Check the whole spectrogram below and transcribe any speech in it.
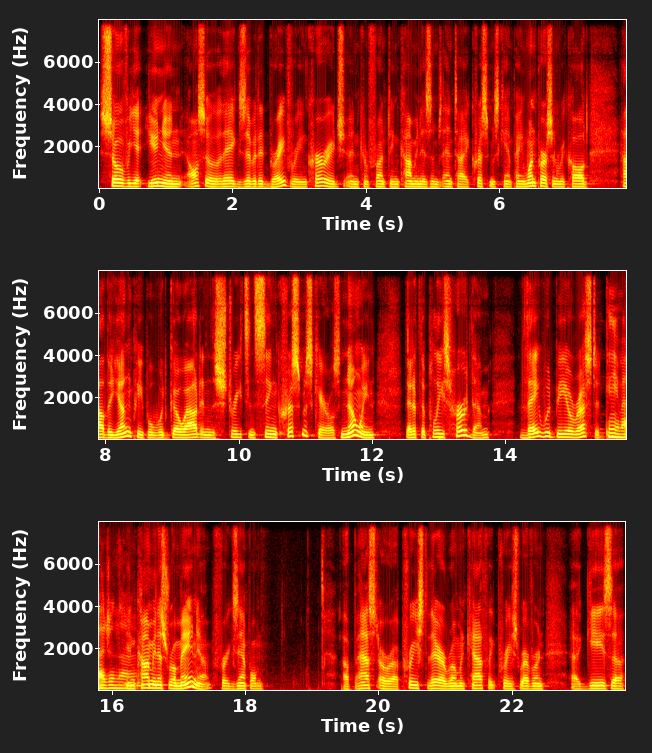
Soviet Union, also they exhibited bravery and courage in confronting communism's anti-Christmas campaign. One person recalled how the young people would go out in the streets and sing Christmas carols, knowing that if the police heard them, they would be arrested. Can you imagine that? In communist Romania, for example, a pastor or a priest there, a Roman Catholic priest, Reverend uh, Geza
